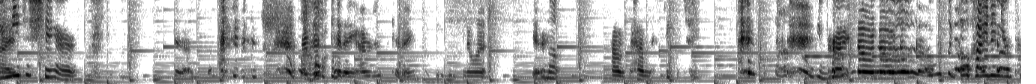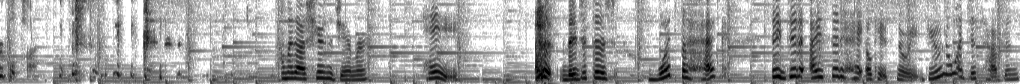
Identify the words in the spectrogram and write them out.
You need to share. Get outside. I'm just kidding. I'm just kidding. You know what? Here. No. Have, have a seat. You Right. No, no, no, no. Go hide in your purple pots. Oh my gosh, here's a jammer. Hey. they just did a. Sh- what the heck? They did. I said, hey. Okay, Snowy, do you know what just happened?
